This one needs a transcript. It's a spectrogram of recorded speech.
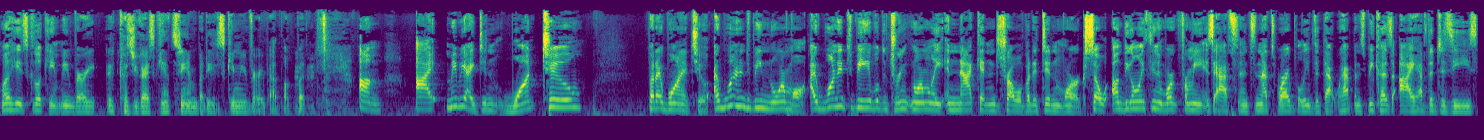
well, he's looking at me very, because you guys can't see him, but he just gave me a very bad look. But, um, I, maybe I didn't want to, but I wanted to. I wanted to be normal. I wanted to be able to drink normally and not get into trouble, but it didn't work. So uh, the only thing that worked for me is abstinence, and that's where I believe that that happens because I have the disease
